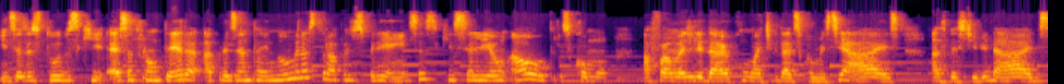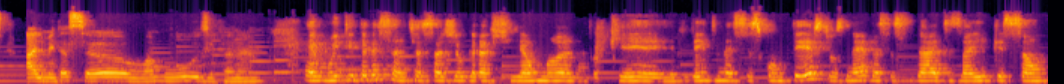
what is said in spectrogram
em seus estudos que essa fronteira apresenta inúmeras trocas de experiências que se aliam a outras, como a forma de lidar com atividades comerciais, as festividades, a alimentação, a música, né? É muito interessante essa geografia humana, porque vivendo nesses contextos, né, dessas cidades aí que são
